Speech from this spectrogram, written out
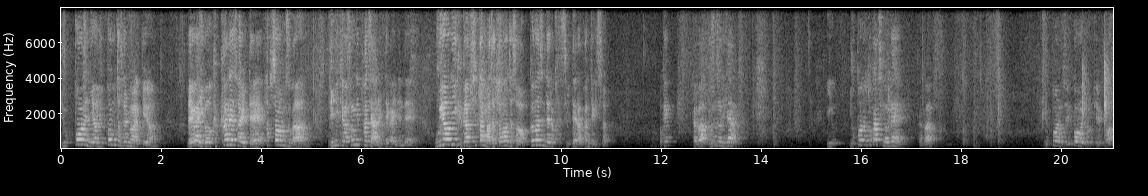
6번은요. 6번부터 설명할게요. 내가 이거 극한에서 할 때 합성함수가 리미트가 성립하지 않을 때가 있는데 우연히 그 값이 딱 맞아 떨어져서 끊어진 대로 갔을 때라고 한 적 있어. 오케이? 잘 봐. 무슨 소리냐? 이 6번은 똑같은 건데 잘 봐. 6번을 보세요. 6번 먼저 볼게요. 6번.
